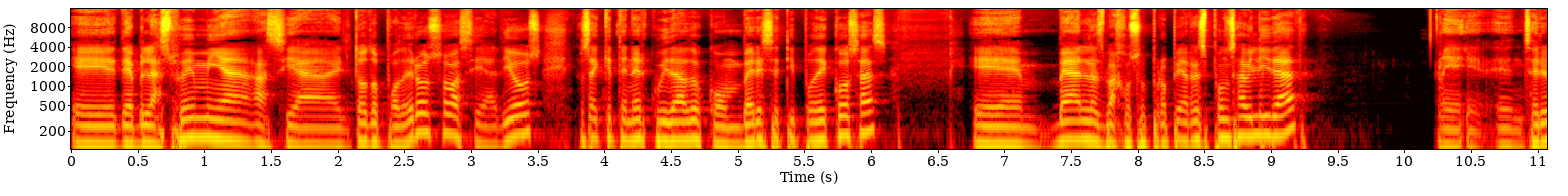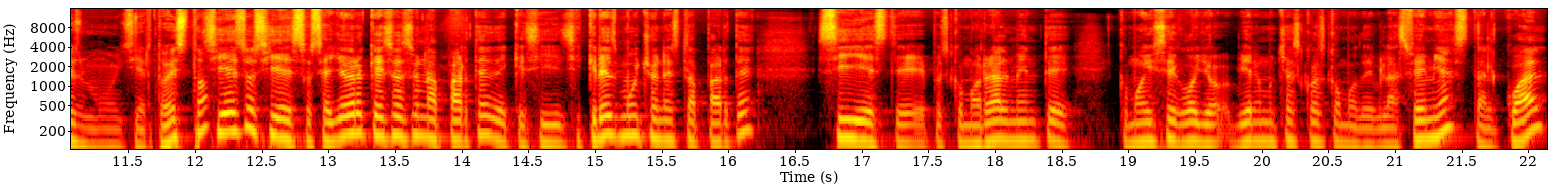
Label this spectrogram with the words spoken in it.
eh, de blasfemia hacia el Todopoderoso, hacia Dios. Entonces hay que tener cuidado con ver ese tipo de cosas. Véanlas bajo su propia responsabilidad. Eh, en serio es muy cierto esto. Sí, eso sí es. O sea, yo creo que eso es una parte de que si, si crees mucho en esta parte, sí, este, pues como realmente, como dice Goyo, vienen muchas cosas como de blasfemias, tal cual.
